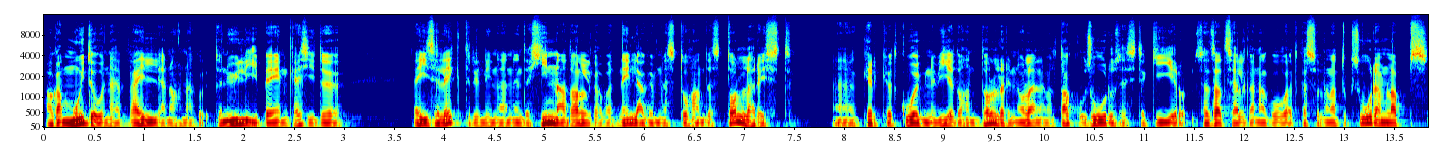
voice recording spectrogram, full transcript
aga muidu näeb välja noh, nagu ta on ülipeen käsitöö täiselektriline, nende hinnad algavad neljakümnest tuhandest dollarist äh, kerkivad kuuekümne viie tuhande dollarini, olenevalt aku suurusest ja kiiru-, sa saad seal ka nagu, et kas sul on natuke suurem laps.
